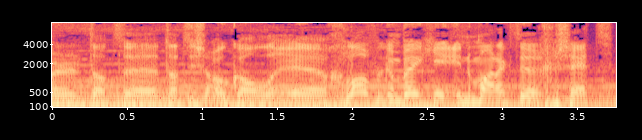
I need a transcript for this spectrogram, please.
Nummer, dat, eh, dat is ook al, eh, geloof ik, een beetje in de markt eh, gezet.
